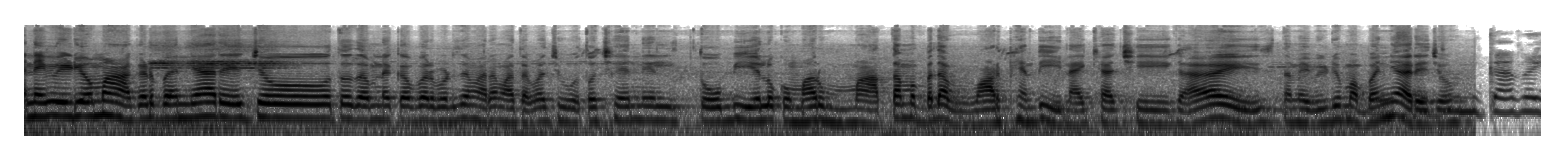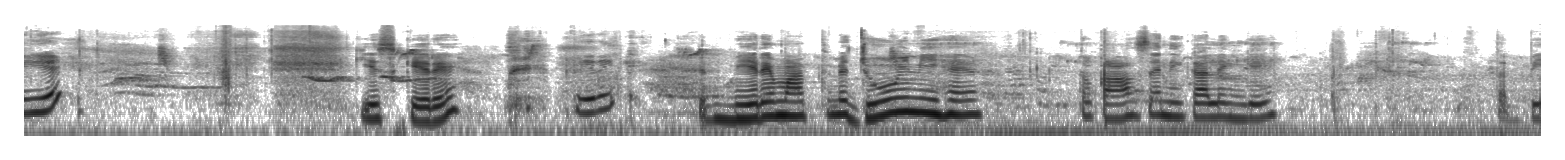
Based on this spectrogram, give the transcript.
અને વિડીયોમાં આગળ બન્યા રહેજો, તો તમને ખબર પડશે મારા માતામાં જુઓ તો છે ને, તો બી એ લોકો મારું માતામાં બધા વાળ ફેંદી નાખ્યા છે. ગાય તમે વિડીયોમાં બન્યા રહેજો. किस कह रहे तेरे मेरे माथे में जो ही नहीं है तो कहाँ से निकालेंगे? तब भी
